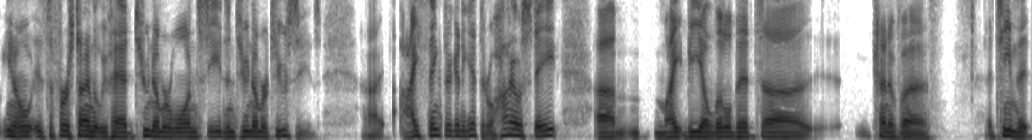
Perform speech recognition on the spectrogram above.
you know, it's the first time that we've had two number one seeds and two number two seeds. Uh, I think they're going to get there. Ohio State um, might be a little bit uh, kind of a, a team that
